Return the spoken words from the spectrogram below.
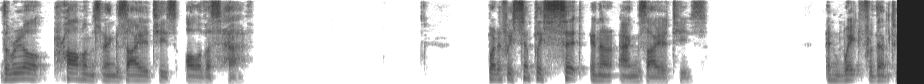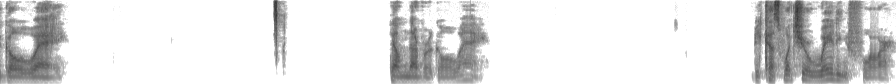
the real problems and anxieties all of us have. But if we simply sit in our anxieties and wait for them to go away, they'll never go away. Because what you're waiting for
